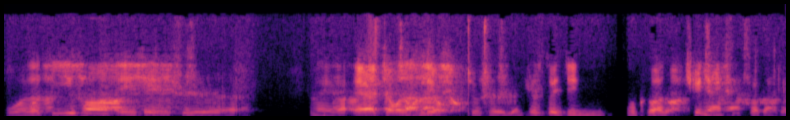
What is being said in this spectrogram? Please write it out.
我的第一双 AJ 是那个 Air Jordan 六，就是也是最近复刻的，去年复刻的这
